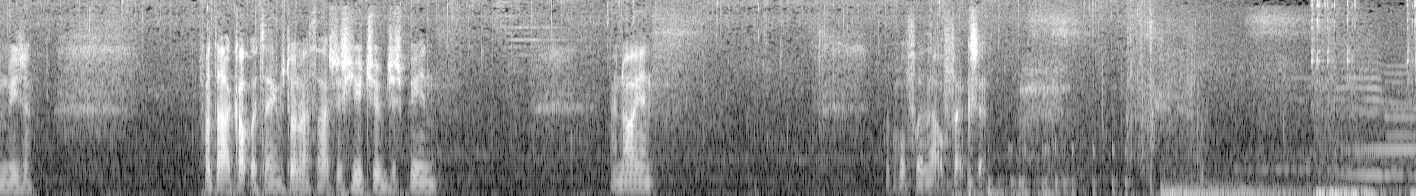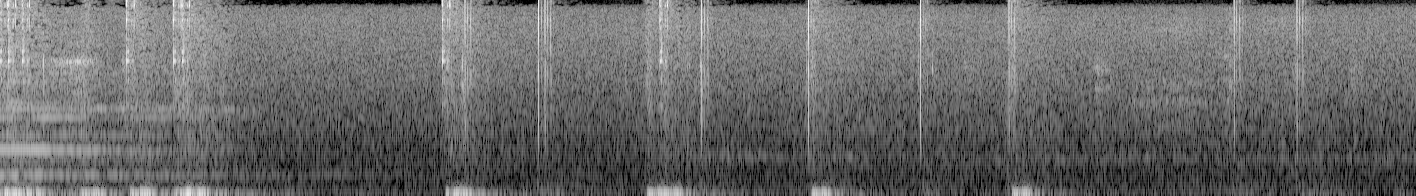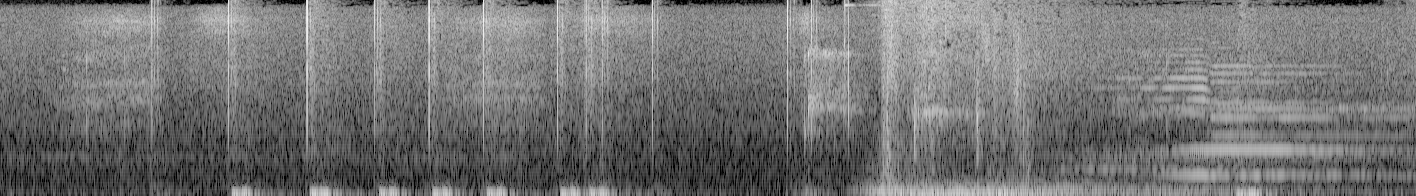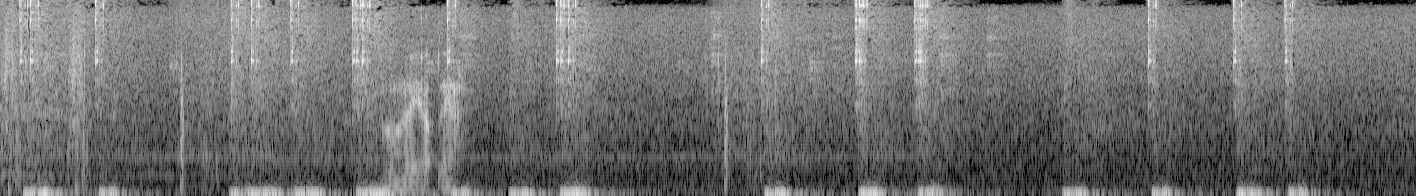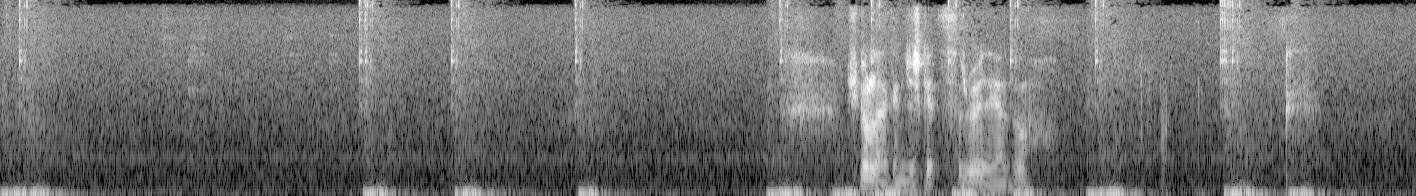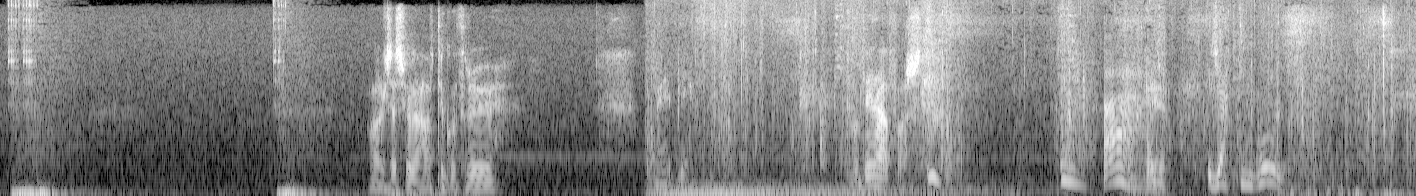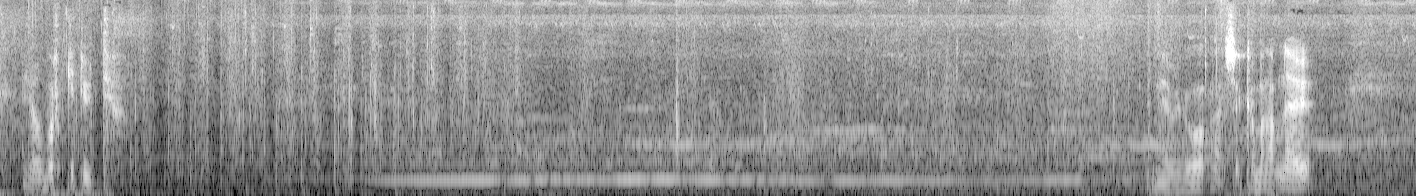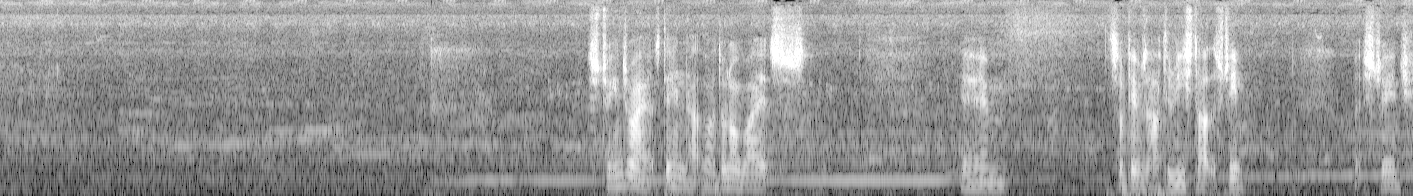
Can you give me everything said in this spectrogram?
some reason. I've had that a couple of times, don't know if that's just YouTube just being annoying. But hopefully that'll fix it. Surely I can just get through there though. Or is this where I have to go through? Maybe. I'll do that first. Ah, okay. Wool. I'll work it out. That's it coming up now. Strange why it's doing that though. I don't know why it's. Um, sometimes I have to restart the stream. It's strange.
